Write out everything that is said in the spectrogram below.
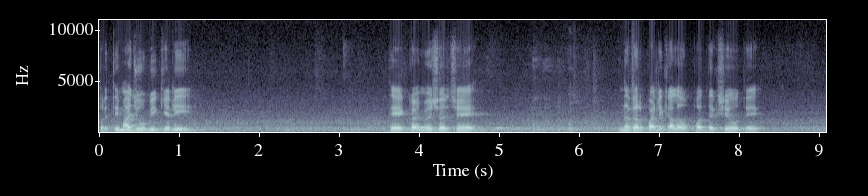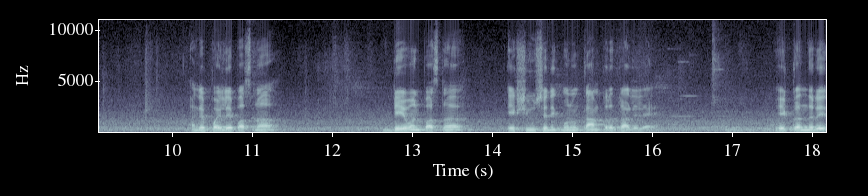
प्रतिमा जी उभी केली ते कळमेश्वरचे नगरपालिकाला उपाध्यक्ष होते. आणि पहिलेपासनं डे वनपासनं एक शिवसैनिक म्हणून काम करत राहिलेले आहे. एकंदरीत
